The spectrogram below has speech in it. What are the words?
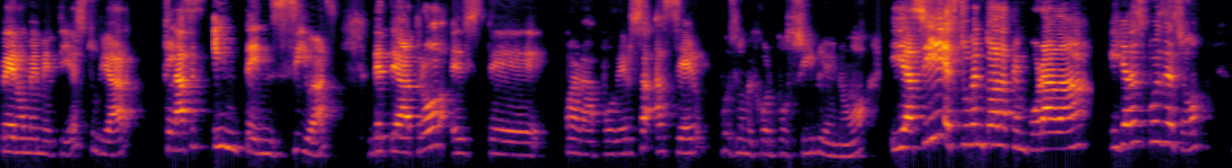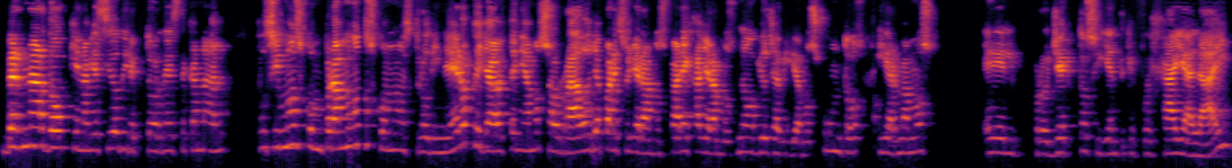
pero me metí a estudiar clases intensivas de teatro, este, para poder hacer pues lo mejor posible, ¿no? Y así estuve en toda la temporada y ya después de eso, Bernardo, quien había sido director de este canal, pusimos, compramos con nuestro dinero que ya teníamos ahorrado, ya para eso ya éramos pareja, ya éramos novios, ya vivíamos juntos y armamos el proyecto siguiente que fue High Alay,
